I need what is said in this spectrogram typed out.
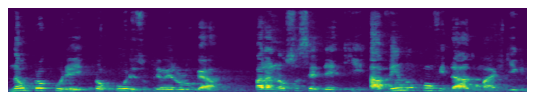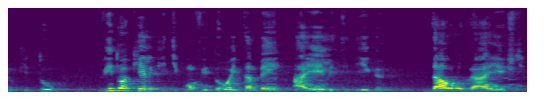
não procurei, procures o primeiro lugar, para não suceder que, havendo um convidado mais digno que tu, vindo aquele que te convidou e também a ele te diga: dá o lugar a este,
